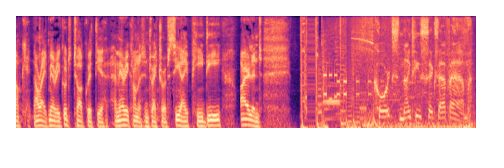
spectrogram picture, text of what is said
Okay. All right, Mary, good to talk with you. Uh, Mary Connaughton, Director of CIPD Ireland. Corks 96 FM.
